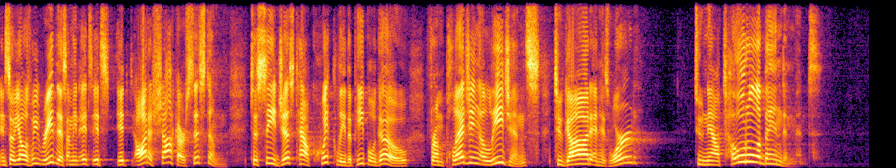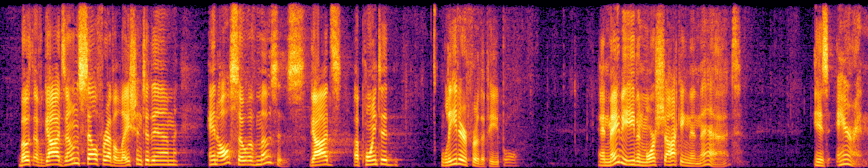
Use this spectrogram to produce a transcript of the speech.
And so, y'all, as we read this, I mean, it's, it's, it ought to shock our system to see just how quickly the people go from pledging allegiance to God and His Word to now total abandonment, both of God's own self revelation to them and also of Moses, God's appointed leader for the people. And maybe even more shocking than that is Aaron.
